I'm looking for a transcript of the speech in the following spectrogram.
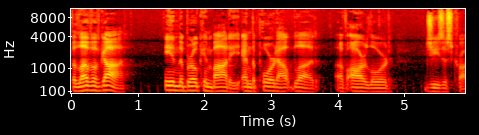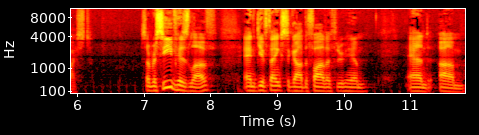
the love of God in the broken body and the poured out blood of our Lord Jesus Christ. So, receive his love and give thanks to God the Father through him. And um,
